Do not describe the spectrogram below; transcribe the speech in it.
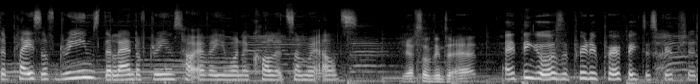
the place of dreams, the land of dreams, however you want to call it, somewhere else. You have something to add? I think it was a pretty perfect description.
